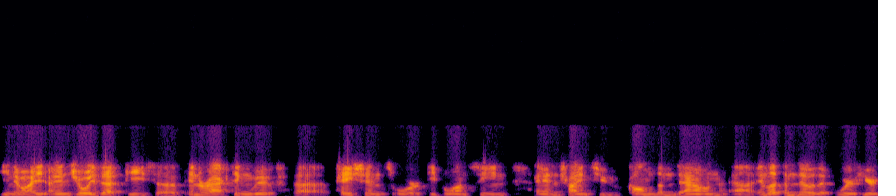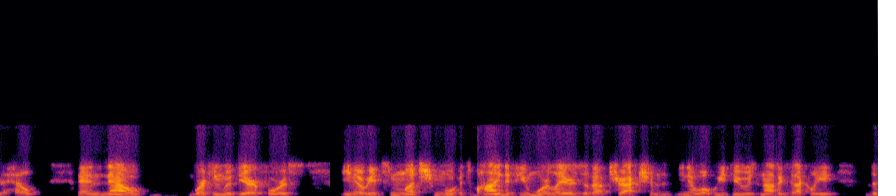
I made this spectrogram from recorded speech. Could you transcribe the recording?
you know, I, I enjoy that piece of interacting with uh, patients or people on scene and trying to calm them down uh, and let them know that we're here to help. And now working with the Air Force, you know, it's much more, it's behind a few more layers of abstraction. You know, what we do is not exactly the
